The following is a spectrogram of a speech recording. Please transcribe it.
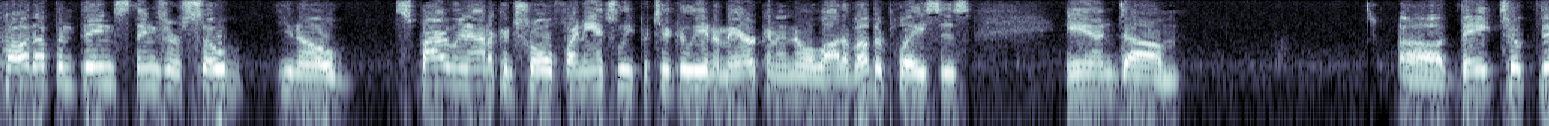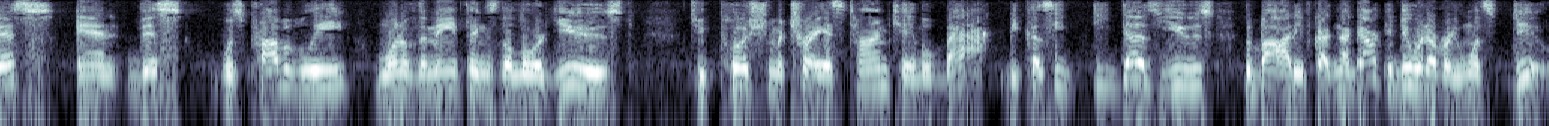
caught up in things. Things are so, you know, spiraling out of control financially, particularly in America, and I know a lot of other places. And um, uh, they took this, and this was probably one of the main things the Lord used to push Maitreya's timetable back, because he, he does use the body of Christ. Now, God can do whatever he wants to do,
